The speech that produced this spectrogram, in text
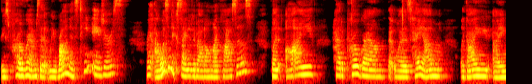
these programs that we run as teenagers. Right, I wasn't excited about all my classes, but I had a program that was, hey, I'm like I I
